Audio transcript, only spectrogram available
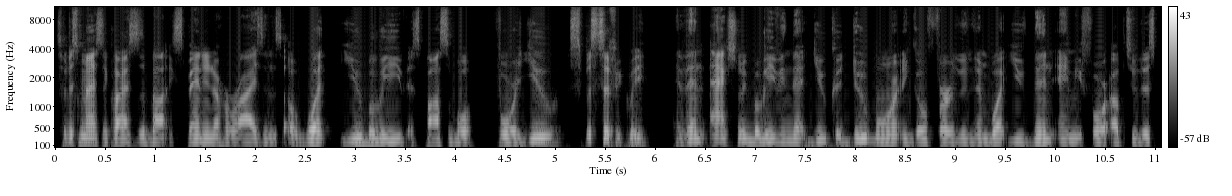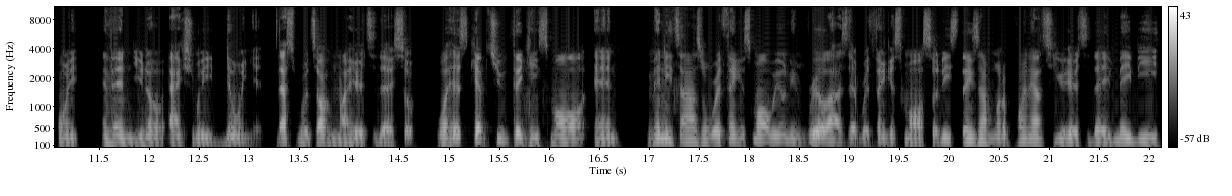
So, this masterclass is about expanding the horizons of what you believe is possible for you specifically, and then actually believing that you could do more and go further than what you've been aiming for up to this point, and then, you know, actually doing it. That's what we're talking about here today. So, what has kept you thinking small? And many times when we're thinking small, we don't even realize that we're thinking small. So, these things I'm going to point out to you here today may be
